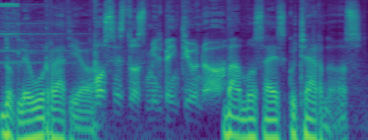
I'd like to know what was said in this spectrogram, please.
W Radio. Voces 2021. Vamos a escucharnos.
